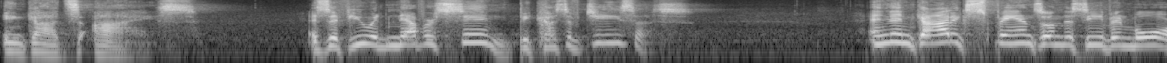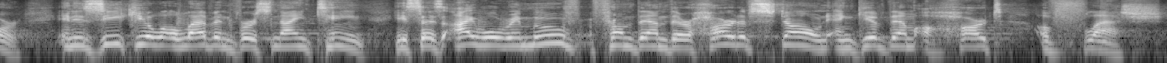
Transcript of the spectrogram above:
in God's eyes, as if you had never sinned because of Jesus. And then God expands on this even more. In Ezekiel 11, verse 19, he says, I will remove from them their heart of stone and give them a heart of flesh.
